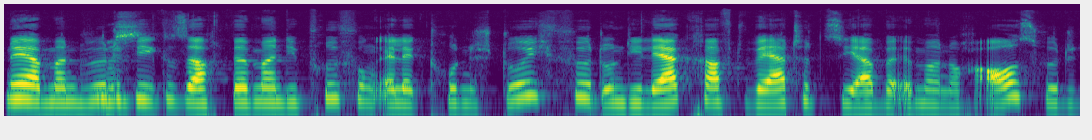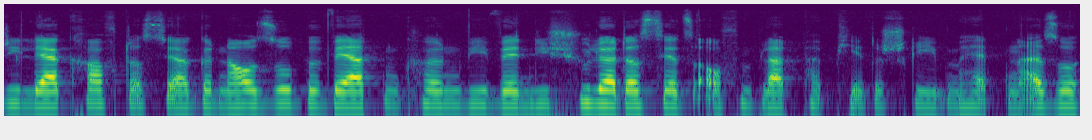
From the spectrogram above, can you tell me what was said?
Naja, man würde, wie gesagt, wenn man die Prüfung elektronisch durchführt und die Lehrkraft wertet sie aber immer noch aus, würde die Lehrkraft das ja genauso bewerten können, wie wenn die Schüler das jetzt auf dem Blatt Papier geschrieben hätten. Also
